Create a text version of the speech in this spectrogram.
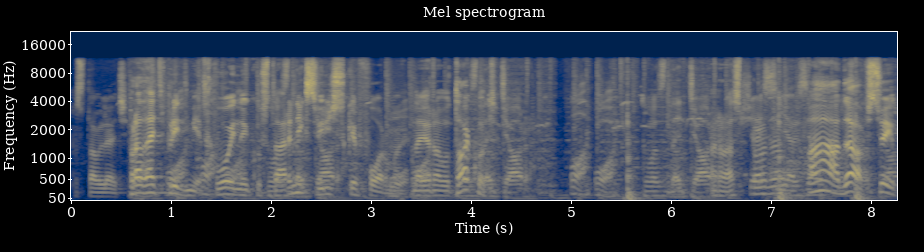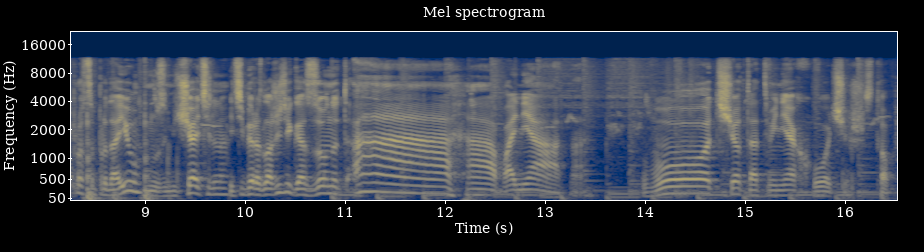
поставлять. Продать предмет. Хвойный кустарник сферической формы. Наверное, вот так вот? О, о, гвоздодер. Раз продал. А, да, все, их просто продаю. Ну, замечательно. И теперь разложите газоны. А, а, понятно. Вот, что ты от меня хочешь. Стоп.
